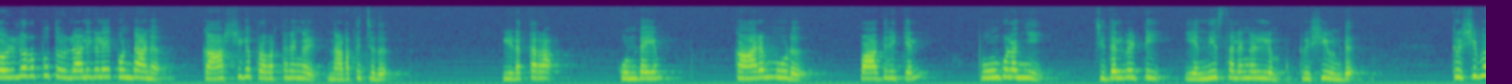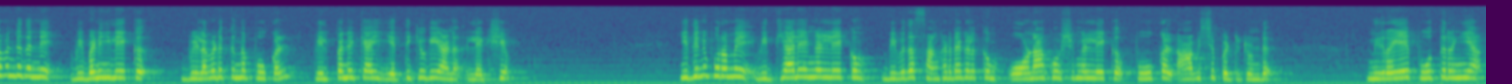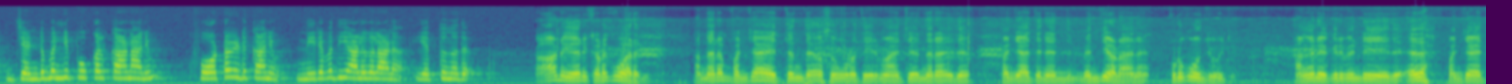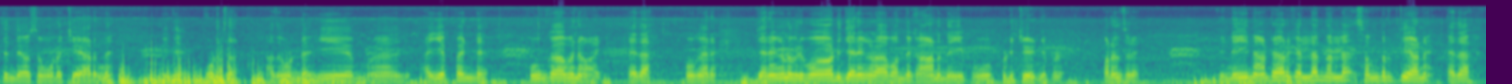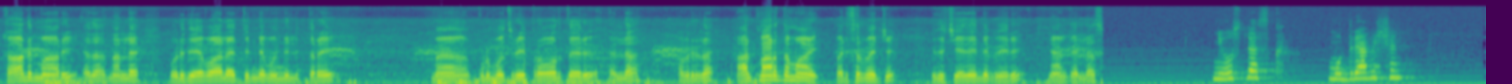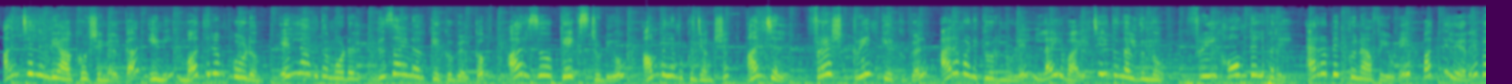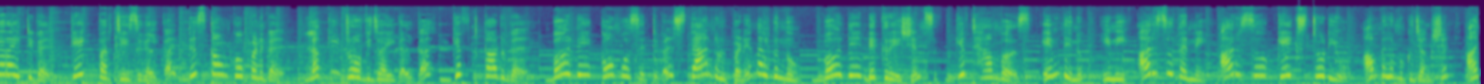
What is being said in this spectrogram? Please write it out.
തൊഴിലുറപ്പ് തൊഴിലാളികളെ കൊണ്ടാണ് കാർഷിക പ്രവർത്തനങ്ങൾ നടത്തിച്ചത്. ഇടത്തറ കുണ്ടയം കാരമ്മൂട് പാതിരിക്കൽ പൂങ്കുളഞ്ഞി ചിതൽവെട്ടി എന്നീ സ്ഥലങ്ങളിലും കൃഷിയുണ്ട്. കൃഷിഭവന്റെ തന്നെ വിപണിയിലേക്ക് വിളവെടുക്കുന്ന പൂക്കൾ വിൽപ്പനയ്ക്കായി എത്തിക്കുകയാണ് ലക്ഷ്യം. ഇതിനു പുറമെ വിദ്യാലയങ്ങളിലേക്കും വിവിധ സംഘടനകൾക്കും ഓണാഘോഷങ്ങളിലേക്ക് പൂക്കൾ ആവശ്യപ്പെട്ടിട്ടുണ്ട്. നിറയെ പൂത്തിറങ്ങിയ ജണ്ടുമല്ലിപ്പൂക്കൾ കാണാനും ഫോട്ടോ എടുക്കാനും നിരവധി ആളുകളാണ് എത്തുന്നത്. കാട് കയറി കിടക്കുമായിരുന്നു അന്നേരം പഞ്ചായത്തും ദേവസ്വം കൂടെ തീരുമാനിച്ച് അന്നേരം ഇത് പഞ്ചായത്തിന് ബന്ധിയിടാൻ കൊടുക്കുമെന്ന് ചോദിച്ചു. അങ്ങനെ എഗ്രിമെന്റ് ചെയ്ത് ഏതാ പഞ്ചായത്തും ദേവസ്വം കൂടെ ചേർന്ന് ഇത് കൊടുത്തത്. അതുകൊണ്ട് ഈ അയ്യപ്പന്റെ പൂങ്കാവനമായി. ഏതാ പൂങ്കാന ജനങ്ങൾ ഒരുപാട് ജനങ്ങളാണ് വന്ന് കാണുന്നത് ഈ പൂ പിടിച്ചു കഴിഞ്ഞപ്പോൾ. പറഞ്ഞു സാറേ പിന്നെ ഈ നാട്ടുകാർക്കെല്ലാം നല്ല സംതൃപ്തിയാണ്. ഏതാ കാട് മാറി ഏതാ നല്ല ഒരു ദേവാലയത്തിന്റെ മുന്നിൽ ഇത്രയും കുടുംബശ്രീ പ്രവർത്തകർ എല്ലാം അവരുടെ ആത്മാർത്ഥമായി പരിശ്രമിച്ച് ഇത് ചെയ്തതിന്റെ പേര് ഞങ്ങൾക്കെല്ലാം ന്യൂസ് ഡെസ്ക് മുദ്രാവിഷൻ. അഞ്ചലിന്റെ ആഘോഷങ്ങൾക്ക് ഇനി മധുരം കൂടും. എല്ലാവിധ model designer കേക്കുകൾക്കും Arzo cake studio Ambalamukku junction Anchal. Fresh cream കേക്കുകൾ അരമണിക്കൂറിനുള്ളിൽ ലൈവായി ചെയ്തു നൽകുന്നു. ഫ്രീ ഹോം ഡെലിവറി അറബിക് കുനാഫയുടെ പത്തിലേറെ വെറൈറ്റികൾ. കേക്ക് പർച്ചേസുകൾക്ക് ഡിസ്കൗണ്ട് കൂപ്പണുകൾ. ലക്കി ഡ്രോ വിജയികൾക്ക് ഗിഫ്റ്റ് കാർഡുകൾ. ബർത്ത്ഡേ കോംബോ സെറ്റുകൾ സ്റ്റാൻഡ് ഉൾപ്പെടെ നൽകുന്നു. Birthday decorations gift hampers. എന്തിനും ഇനി അർസു തന്നെ. Arzu cake studio Ambalamukku junction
